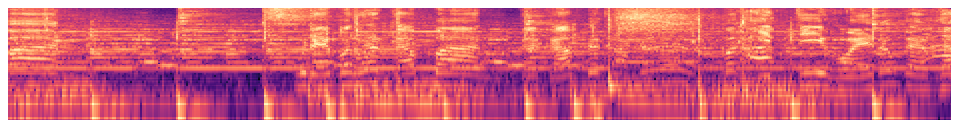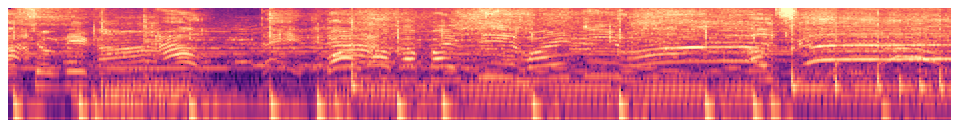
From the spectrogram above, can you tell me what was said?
บ้าน ผู้ใดประท่านกลับบ้านก็กลับนะครับเด้อมากินจีหอยน้องกันครับช่วงนี้ครับเาไเพอาเรากลับไปจีหอยจีหอย เอาเชิญ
